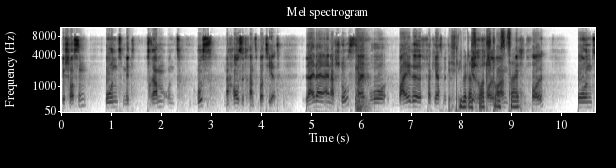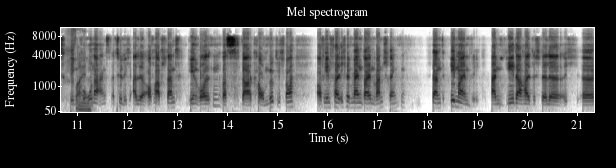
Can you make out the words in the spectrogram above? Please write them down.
geschossen und mit Tram und Bus nach Hause transportiert. Leider in einer Stoßzeit, wo beide Verkehrsmittel Ich liebe das Wort waren, Stoßzeit. brechend voll. Und wegen. Corona-Angst natürlich alle auf Abstand gehen wollten, was da kaum möglich war. Auf jeden Fall, ich mit meinen beiden Wandschränken stand immer im Weg. An jeder Haltestelle. Ich äh,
